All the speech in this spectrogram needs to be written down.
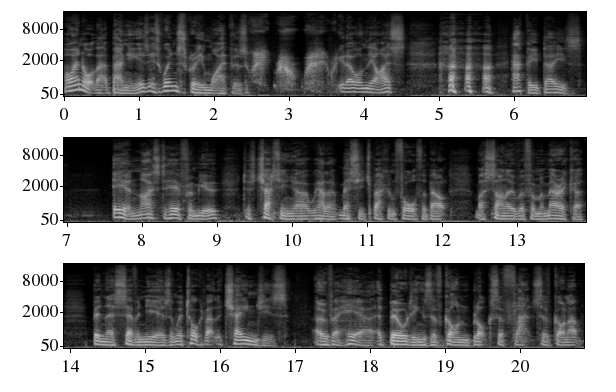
Oh, I know what that banging is. It's windscreen wipers, you know, on the ice. Happy days. Ian, nice to hear from you. Just chatting, uh, we had a message back and forth about my son over from America. Been there seven years, and we're talking about the changes over here, buildings have gone, blocks of flats have gone up.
